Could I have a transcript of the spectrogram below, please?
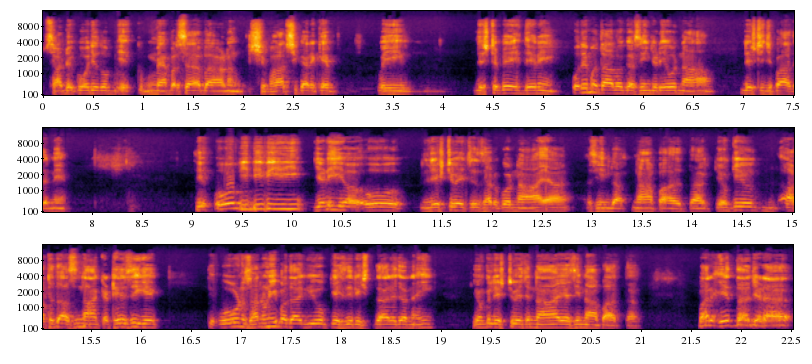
ਸਾਡੇ ਕੋਲ ਜਦੋਂ ਇੱਕ ਮੈਂਬਰ ਸਾਹਿਬਾਨ ਸਿਫਾਰਿਸ਼ ਕਰਕੇ ਕੋਈ ਲਿਸਟ ਭੇਜਦੇ ਨੇ, ਉਹਦੇ ਮੁਤਾਬਕ ਅਸੀਂ ਜਿਹੜੇ ਉਹ ਨਾਂ ਲਿਸਟ 'ਚ ਪਾ ਦਿੰਨੇ ਆ ਤੇ ਉਹ ਬੀਬੀ ਵੀ ਜਿਹੜੀ ਆ, ਉਹ ਲਿਸਟ ਵਿੱਚ ਸਾਡੇ ਕੋਲ ਨਾਂ ਆਇਆ, ਅਸੀਂ ਲ- ਨਾਂ ਪਾ ਦਿੱਤਾ, ਕਿਉਂਕਿ 8-10 ਨਾਂ ਇਕੱਠੇ ਸੀਗੇ, ਤੇ ਉਹ ਹੁਣ ਸਾਨੂੰ ਨਹੀਂ ਪਤਾ ਕਿ ਉਹ ਕਿਸੇ ਦੇ ਰਿਸ਼ਤੇਦਾਰ ਹੈ ਜਾਂ ਨਹੀਂ, ਕਿਉਂਕਿ ਲਿਸਟ ਵਿੱਚ ਨਾਂ ਆਇਆ ਅਸੀਂ ਨਾਂ ਪਾ ਦਿੱਤਾ। ਪਰ ਇਹ ਤਾਂ ਜਿਹੜਾ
